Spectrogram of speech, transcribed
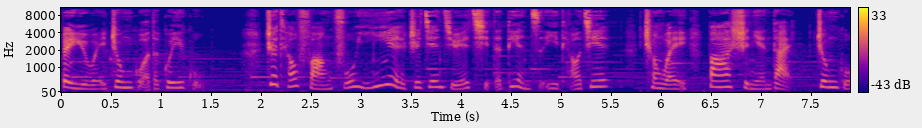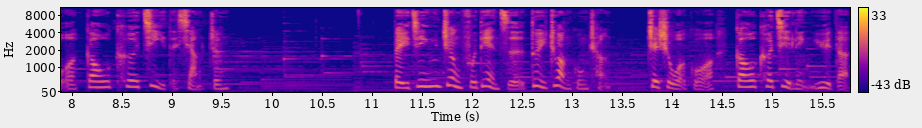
被誉为中国的硅谷，这条仿佛一夜之间崛起的电子一条街，成为八十年代中国高科技的象征。北京正负电子对撞工程，这是我国高科技领域的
